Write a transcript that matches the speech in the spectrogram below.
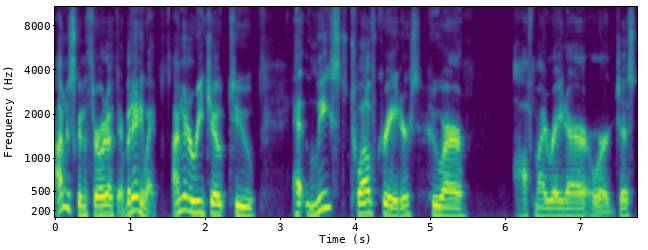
I'm just going to throw it out there. But anyway, I'm going to reach out to at least 12 creators who are off my radar or just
